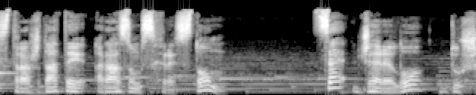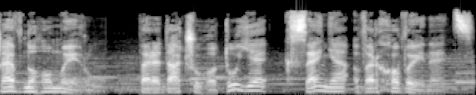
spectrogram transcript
страждати разом з Христом це джерело душевного миру. Передачу готує Ксеня Верховинець.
